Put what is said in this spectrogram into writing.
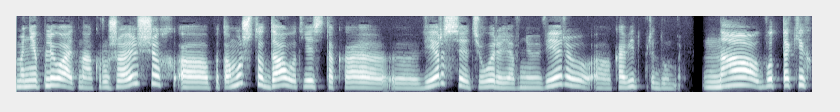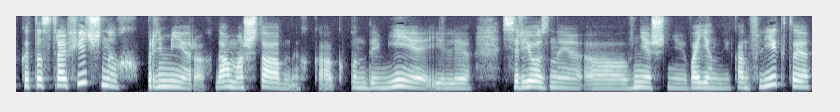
мне плевать на окружающих, а, потому что, да, вот есть такая э, версия, теория, я в нее верю, а, ковид придумали. На вот таких катастрофичных примерах, да, масштабных, как пандемия или серьезные э, внешние военные конфликты,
